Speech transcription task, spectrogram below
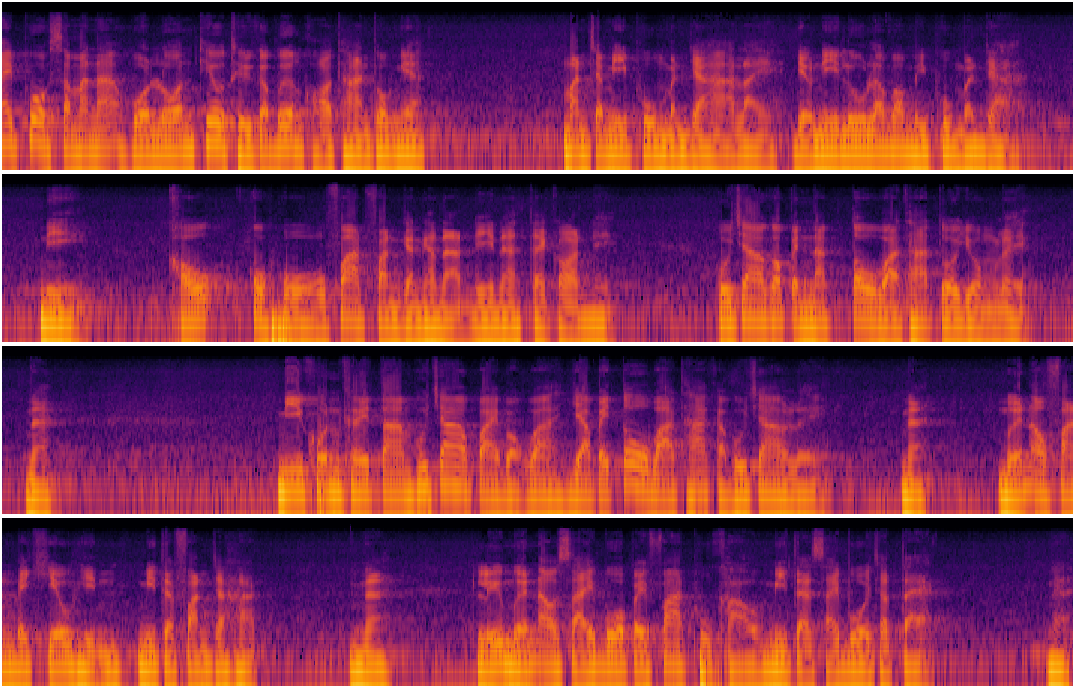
ไอ้พวกสมณะหัวโล้นเที่ยวถือกระเบื้องขอทานพวกเนี้ยมันจะมีภูมิปัญญาอะไร เดี๋ยวนี้รู้แล้วว่ามีภูมิปัญญา นี่เขาโอ้โหฟาดฟันกันขนาดนี้นะ แต่ก่อนนี่พระเจ้าก็เป็นนักโต้วาทะตัวยงเลยนะมีคนเคยตามผู้เจ้าไปบอกว่า อย่าไปโต้วาทะกับผู้เจ้าเลยนะเหมือนเอาฟันไปเคี้ยวหิน มีแต่ฟันจะหักนะหรือเหมือนเอาสายบัวไปฟาดภูเขา มีแต่สายบัวจะแตกนะ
